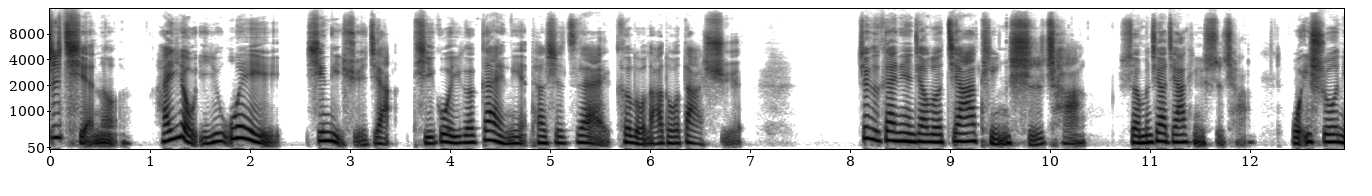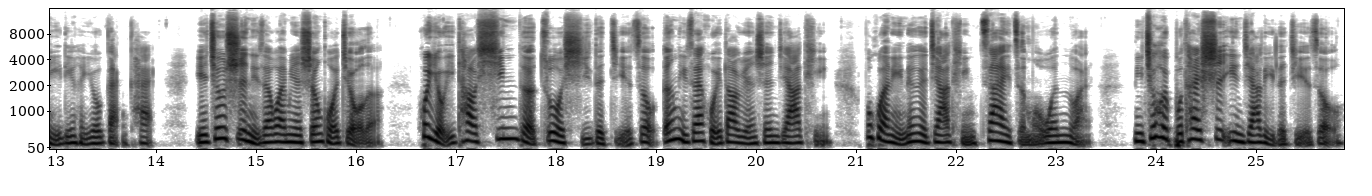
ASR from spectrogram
之前呢，还有一位心理学家提过一个概念，他是在科罗拉多大学。这个概念叫做家庭时差。什么叫家庭时差？我一说，你一定很有感慨。也就是你在外面生活久了。会有一套新的作息的节奏。等你再回到原生家庭，不管你那个家庭再怎么温暖，你就会不太适应家里的节奏。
